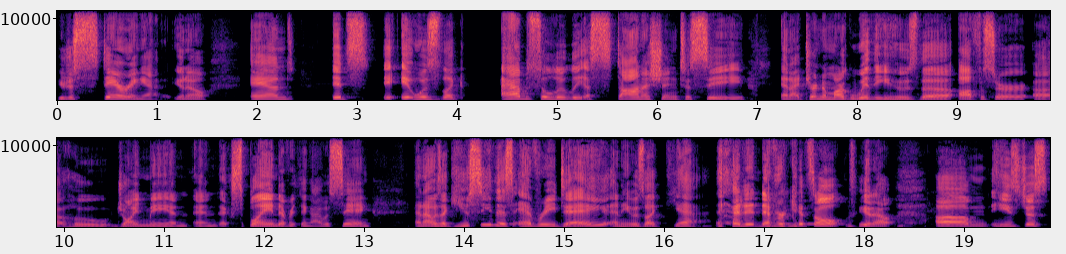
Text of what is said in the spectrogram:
you're just staring at it, you know? And it's, it, it was like absolutely astonishing to see. And I turned to Mark Withy, who's the officer uh, who joined me and, and explained everything I was seeing. And I was like, "You see this every day?" And he was like, "Yeah," and it never gets old. You know, um, he's just,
